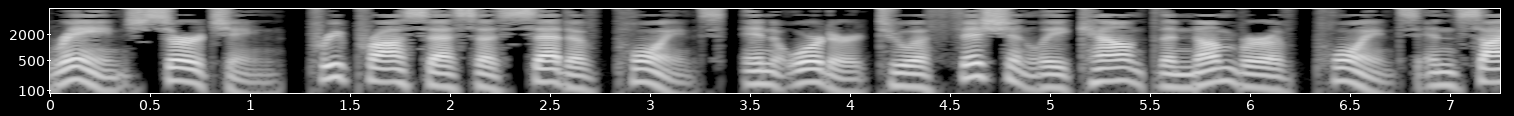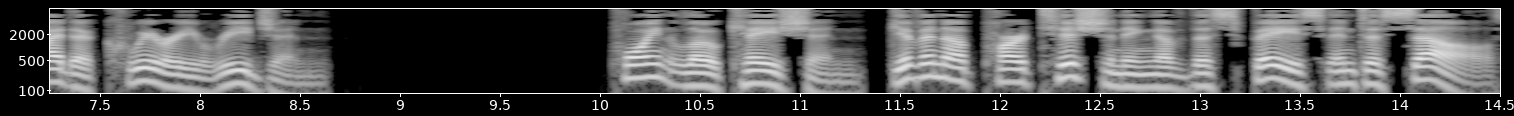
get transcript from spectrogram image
Range searching – preprocess a set of points, in order to efficiently count the number of points inside a query region point location, given a partitioning of the space into cells,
